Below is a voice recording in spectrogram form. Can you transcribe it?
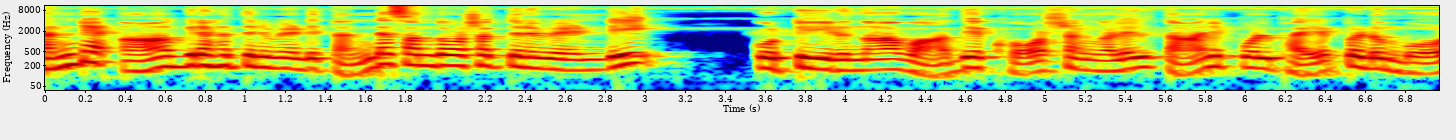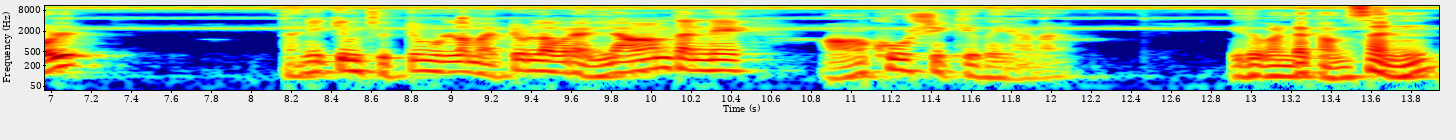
തന്റെ ആഗ്രഹത്തിനു വേണ്ടി തന്റെ സന്തോഷത്തിനു വേണ്ടി കൊട്ടിയിരുന്ന ആ വാദ്യഘോഷങ്ങളിൽ താനിപ്പോൾ ഭയപ്പെടുമ്പോൾ തനിക്കും ചുറ്റുമുള്ള മറ്റുള്ളവരെല്ലാം തന്നെ ആഘോഷിക്കുകയാണ്. ഇതുകൊണ്ട് കംസൻ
